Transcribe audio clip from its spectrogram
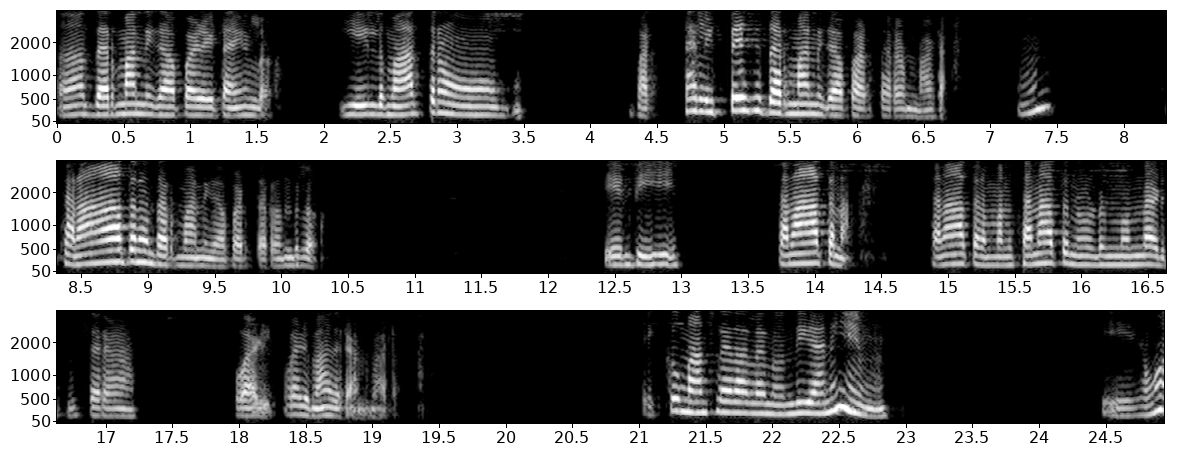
ఆ! ధర్మాన్ని కాపాడే టైంలో. వీళ్ళు మాత్రం బట్టలిప్పేసి ధర్మాన్ని కాపాడతారనమాట. సనాతన ధర్మాన్ని కాపాడతారు అందులో. ఏంటి? సనాతన. సనాతన మన సనాతనుడు ఉన్నాడు చూసారా? వాడి వాడి మాదిరి అనమాట ఎక్కువ మాట్లాడాలని ఉంది కానీ ఏమో!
